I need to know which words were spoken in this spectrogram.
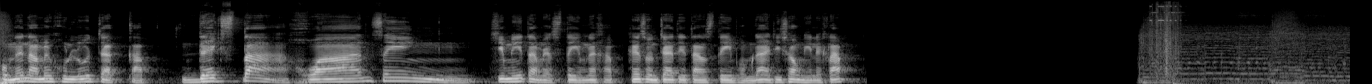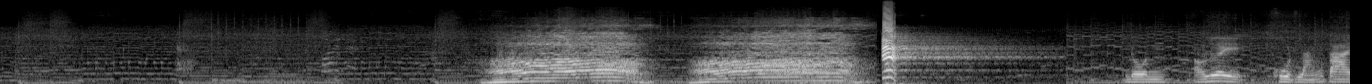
ผมแนะนำให้คุณรู้จักกับ Dexter ควานซิงคลิปนี้ตามจากสตรีมนะครับ ใครสนใจติดตามสตรีมผมได้ที่ช่องนี้เลยครับโดนเอาเลื่อยขูดหลังตาย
